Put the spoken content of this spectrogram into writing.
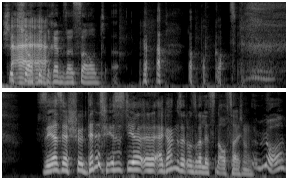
Schiffschaukelbremser-Sound. Oh Gott. Sehr, sehr schön. Dennis, wie ist es dir äh, ergangen seit unserer letzten Aufzeichnung? Ja,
